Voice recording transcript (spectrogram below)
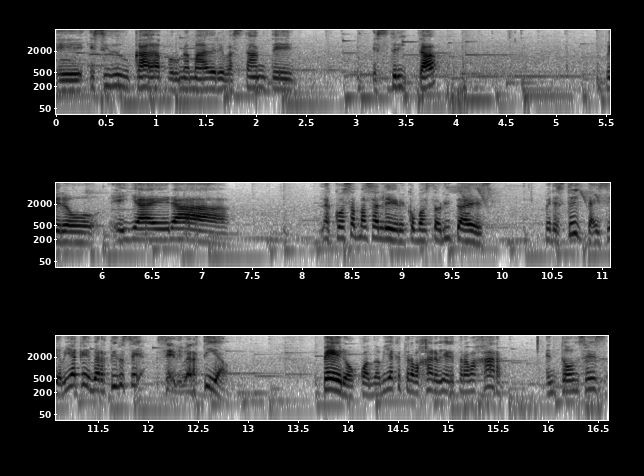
Eh, he sido educada por una madre bastante estricta, pero ella era la cosa más alegre, como hasta ahorita es, pero estricta. Y si había que divertirse, se divertía. Pero cuando había que trabajar, había que trabajar. Entonces,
